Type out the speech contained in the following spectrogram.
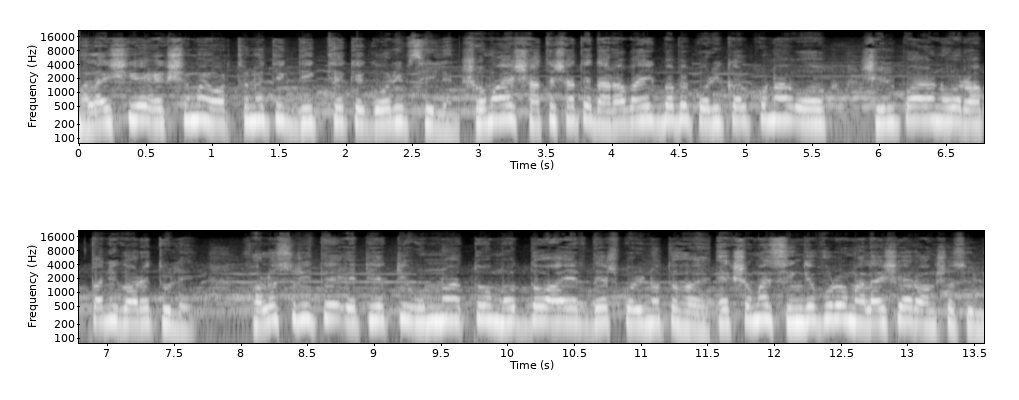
মালয়েশিয়া একসময় অর্থনৈতিক দিক থেকে গরিব ছিলেন। সময়ের সাথে সাথে ধারাবাহিকভাবে পরিকল্পনা ও শিল্পায়ন ও রপ্তানি গড়ে তুলে। ফলশ্রুতিতে এটি একটি উন্নত মধ্য আয়ের দেশ পরিণত হয়। একসময় সিঙ্গাপুর ও মালয়েশিয়ার অংশ ছিল।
